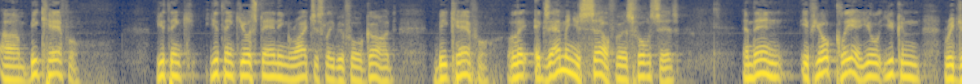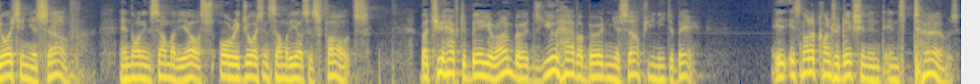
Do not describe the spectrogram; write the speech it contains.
um, be careful. You think you think you're standing righteously before God. Be careful. Well, examine yourself. Verse four says, and then if you're clear, you you can rejoice in yourself and not in somebody else, or rejoice in somebody else's faults. But you have to bear your own burdens. You have a burden yourself. You need to bear. It's not a contradiction in, in terms.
